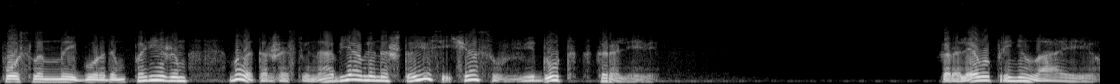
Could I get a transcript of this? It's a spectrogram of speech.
посланной городом Парижем, было торжественно объявлено, что ее сейчас введут к королеве. Королева приняла ее,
